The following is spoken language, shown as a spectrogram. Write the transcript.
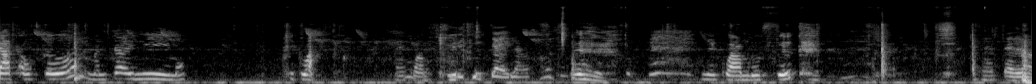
ยัดเอาเกินมันจะไอ้นี่มั้งคิดว่าในความคิคิดดที่ใจเราเออในความรู้สึกแต่เรา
